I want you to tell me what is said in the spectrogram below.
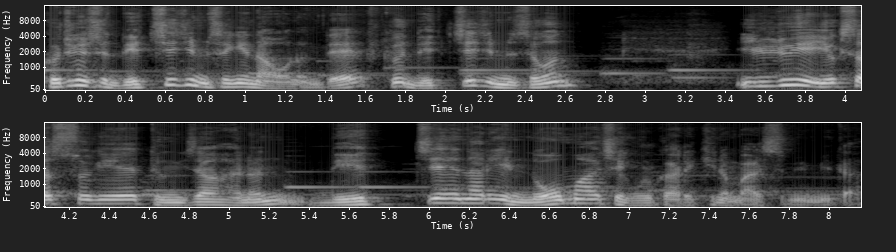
그 중에서 넷째 짐승이 나오는데 그 넷째 짐승은 인류의 역사 속에 등장하는 넷째 나라의 노마 제국을 가리키는 말씀입니다.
